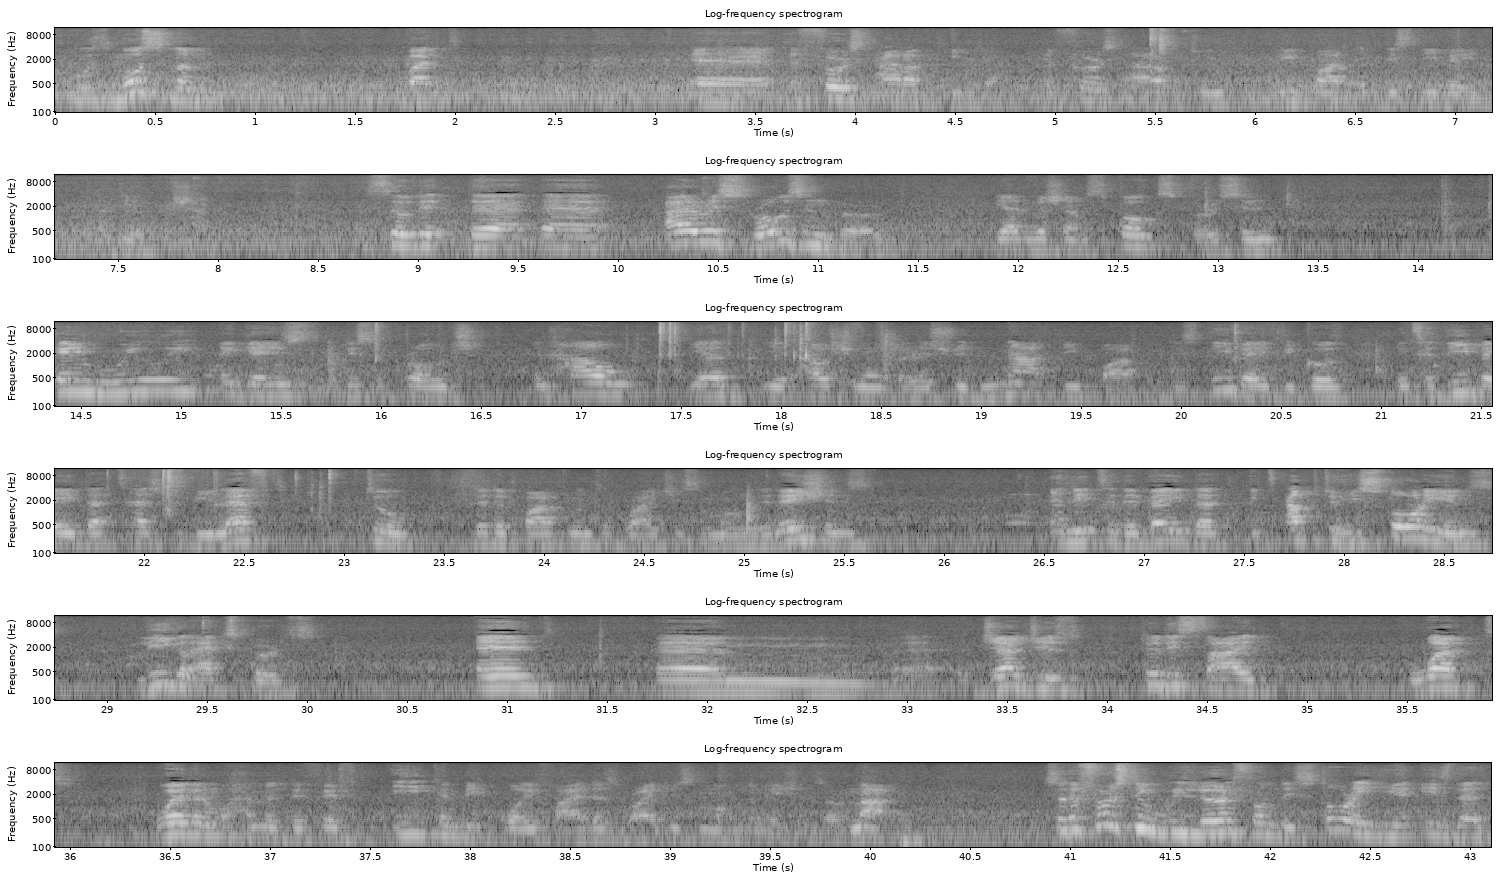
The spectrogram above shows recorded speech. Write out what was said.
who's Muslim, but uh, the first Arab hijab, the first Arab to be part of this debate at Yad Vashem. So the, the uh, Iris Rosenberg, Yad Vashem spokesperson, came really against this approach and how Yad, how Shimon Peres should not be part of this debate because it's a debate that has to be left to the Department of Righteous among the Nations, and it's a debate that it's up to historians, legal experts, and um, uh, judges to decide what whether Muhammad V he can be qualified as righteous among the nations or not. So the first thing we learn from this story here is that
